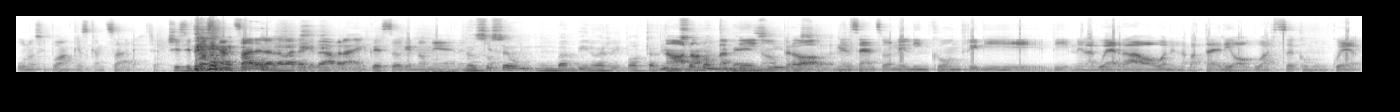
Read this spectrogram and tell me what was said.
uno si può anche scansare, cioè, ci si può scansare dalla vada che avrà, è questo che non mi è. Non so se un, un, bambino Harry Potter... No, non, non un bambino, però possa... nel senso, negli incontri di, di, nella guerra a Ovo, nella battaglia di Hogwarts, comunque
